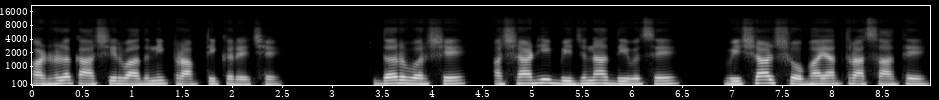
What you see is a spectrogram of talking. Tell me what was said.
અઢળક આશીર્વાદની પ્રાપ્તિ કરે છે. દર વર્ષે અષાઢી બીજના દિવસે વિશાળ શોભાયાત્રા સાથે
